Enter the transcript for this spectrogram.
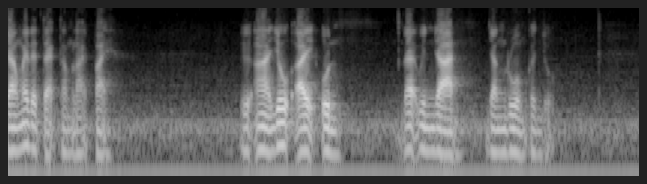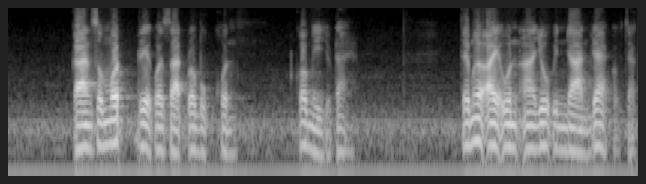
ยังไม่ได้แตกทำลายไป คืออายุไออุ่น และวิญญาณ ยังรวมกันอยู่ การสมมติเรียกว่าสัตว์ว่าบุคคลก็มีอยู่ได้ แต่เมื่อไออุนอายุวิญญาณแยกออกจาก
